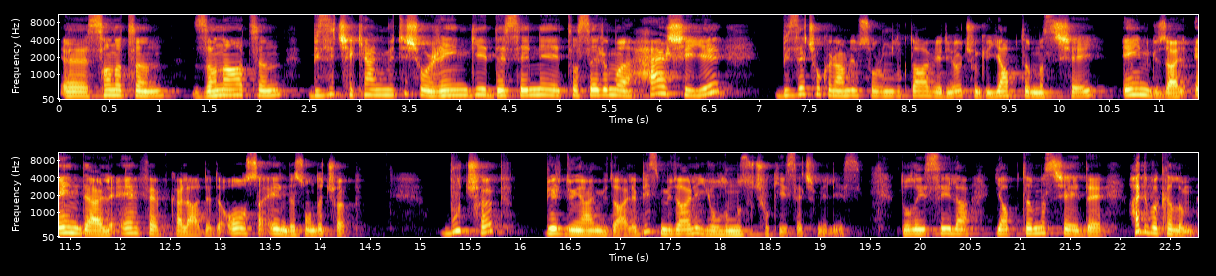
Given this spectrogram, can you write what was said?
e, sanatın, zanaatın bizi çeken müthiş o rengi, deseni, tasarımı, her şeyi bize çok önemli bir sorumluluk daha veriyor. Çünkü yaptığımız şey en güzel, en değerli, en fevkalade de olsa eninde sonunda çöp. Bu çöp bir dünyaya müdahale. Biz müdahale yolumuzu çok iyi seçmeliyiz. Dolayısıyla yaptığımız şeyde hadi bakalım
